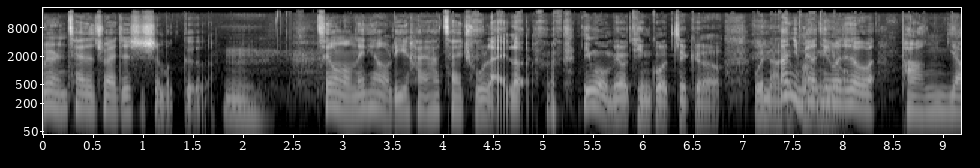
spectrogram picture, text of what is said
没有人猜得出来这是什么歌？嗯，崔永龙那天好厉害，他猜出来了。因为我没有听过这个。那、啊、你没有听过这首《朋友》？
